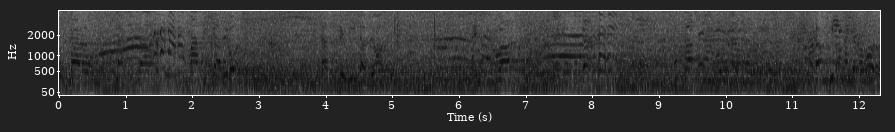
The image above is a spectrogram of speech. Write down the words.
buscaron la ciudad aromática de oro, las pepitas de oro. En su lugar se halló Tocache. ¿Acaso no encontraron oro? También hallaron oro.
